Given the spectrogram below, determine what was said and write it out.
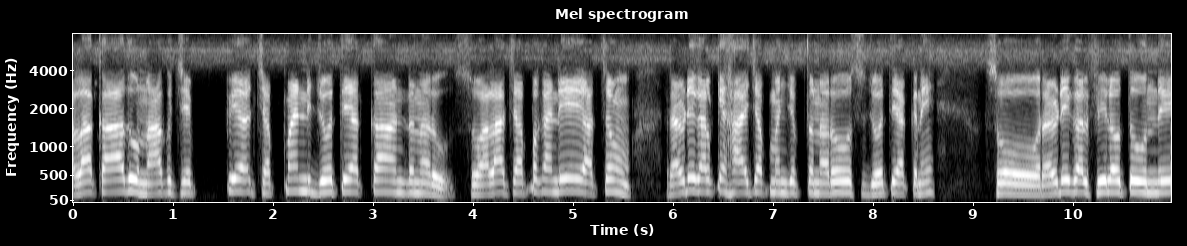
అలా కాదు. నాకు చెప్పి చెప్పండి జ్యోతి అక్క అంటున్నారు. సో అలా చెప్పకండి. అచ్చం రవిడి గల్కి హాయ్ చెప్పమని చెప్తున్నారు జ్యోతి అక్కని. సో రవిడి గల్ ఫీల్ అవుతూ ఉంది.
